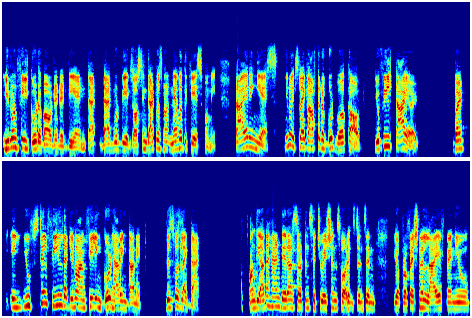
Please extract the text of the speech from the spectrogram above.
you don't feel good about it at the end. That that would be exhausting. That was not never the case for me. Tiring, yes. You know, it's like after a good workout, you feel tired, but you still feel that you know I'm feeling good having done it. This was like that. On the other hand, there are certain situations, for instance, in your professional life when you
